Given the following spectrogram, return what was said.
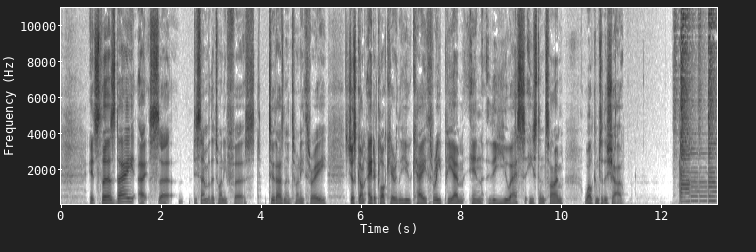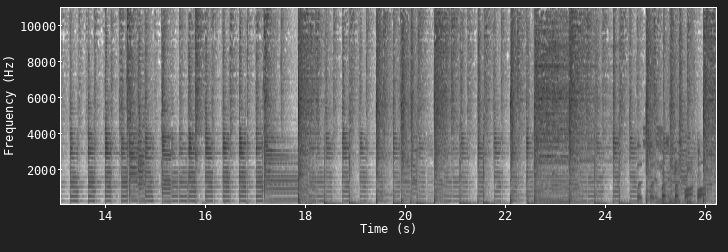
It's Thursday. It's uh, December the 21st, 2023. It's just gone 8 o'clock here in the UK, 3 p.m. in the US Eastern Time. Welcome to the show. must, must be fought.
